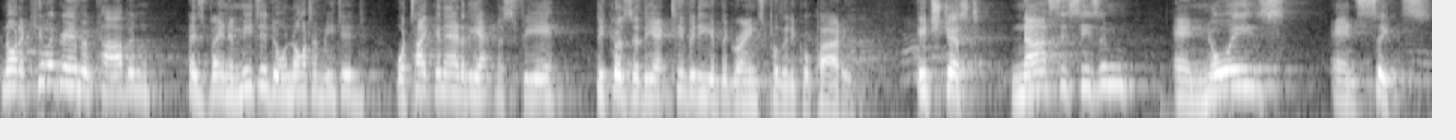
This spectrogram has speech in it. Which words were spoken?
not a kilogram of carbon has been emitted or not emitted or taken out of the atmosphere because of the activity of the Greens political party. It's just narcissism and noise and seats.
